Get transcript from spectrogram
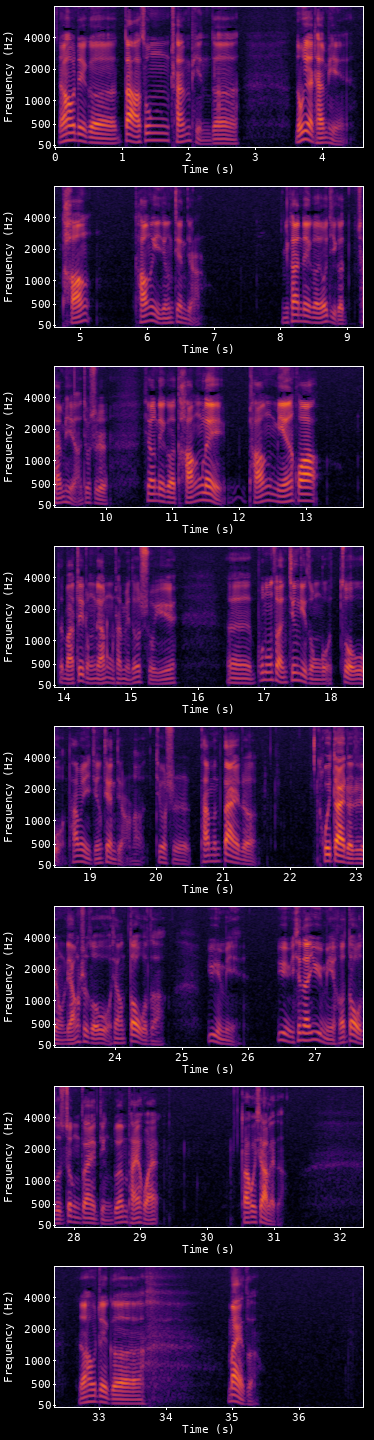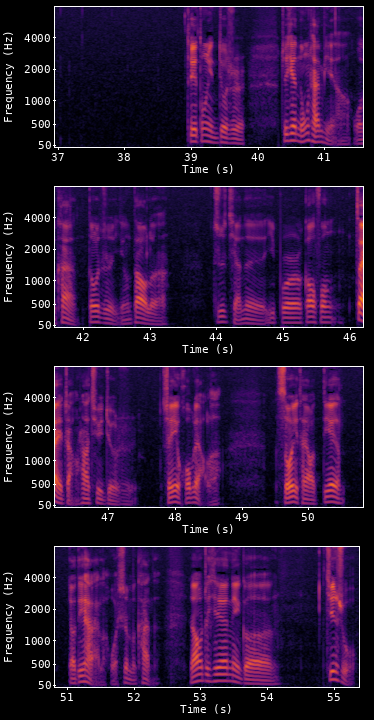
然后这个大宗产品的农业产品，糖，糖已经见顶。你看这个有几个产品啊，就是像这个糖类、糖棉花，对吧？这种两种产品都属于。呃，不能算经济作物，作物，它们已经见顶了。就是它们带着，会带着这种粮食作物，像豆子、玉米、玉米。现在玉米和豆子正在顶端徘徊，它会下来的。然后这个麦子，这些东西就是这些农产品啊，我看都是已经到了之前的一波高峰。再涨上去就是谁也活不了了，所以它要跌，要跌下来了。我是这么看的。然后这些那个金属，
